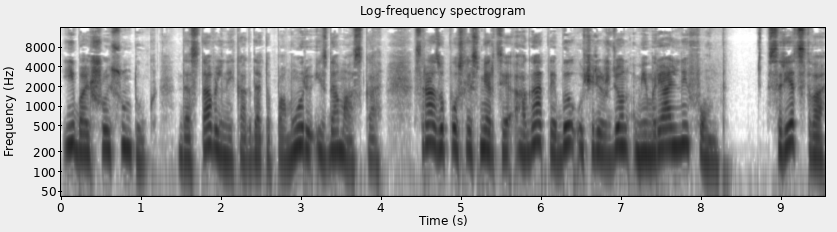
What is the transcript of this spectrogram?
и большой сундук, доставленный когда-то по морю из Дамаска. Сразу после смерти Агаты был учрежден мемориальный фонд, Средства,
